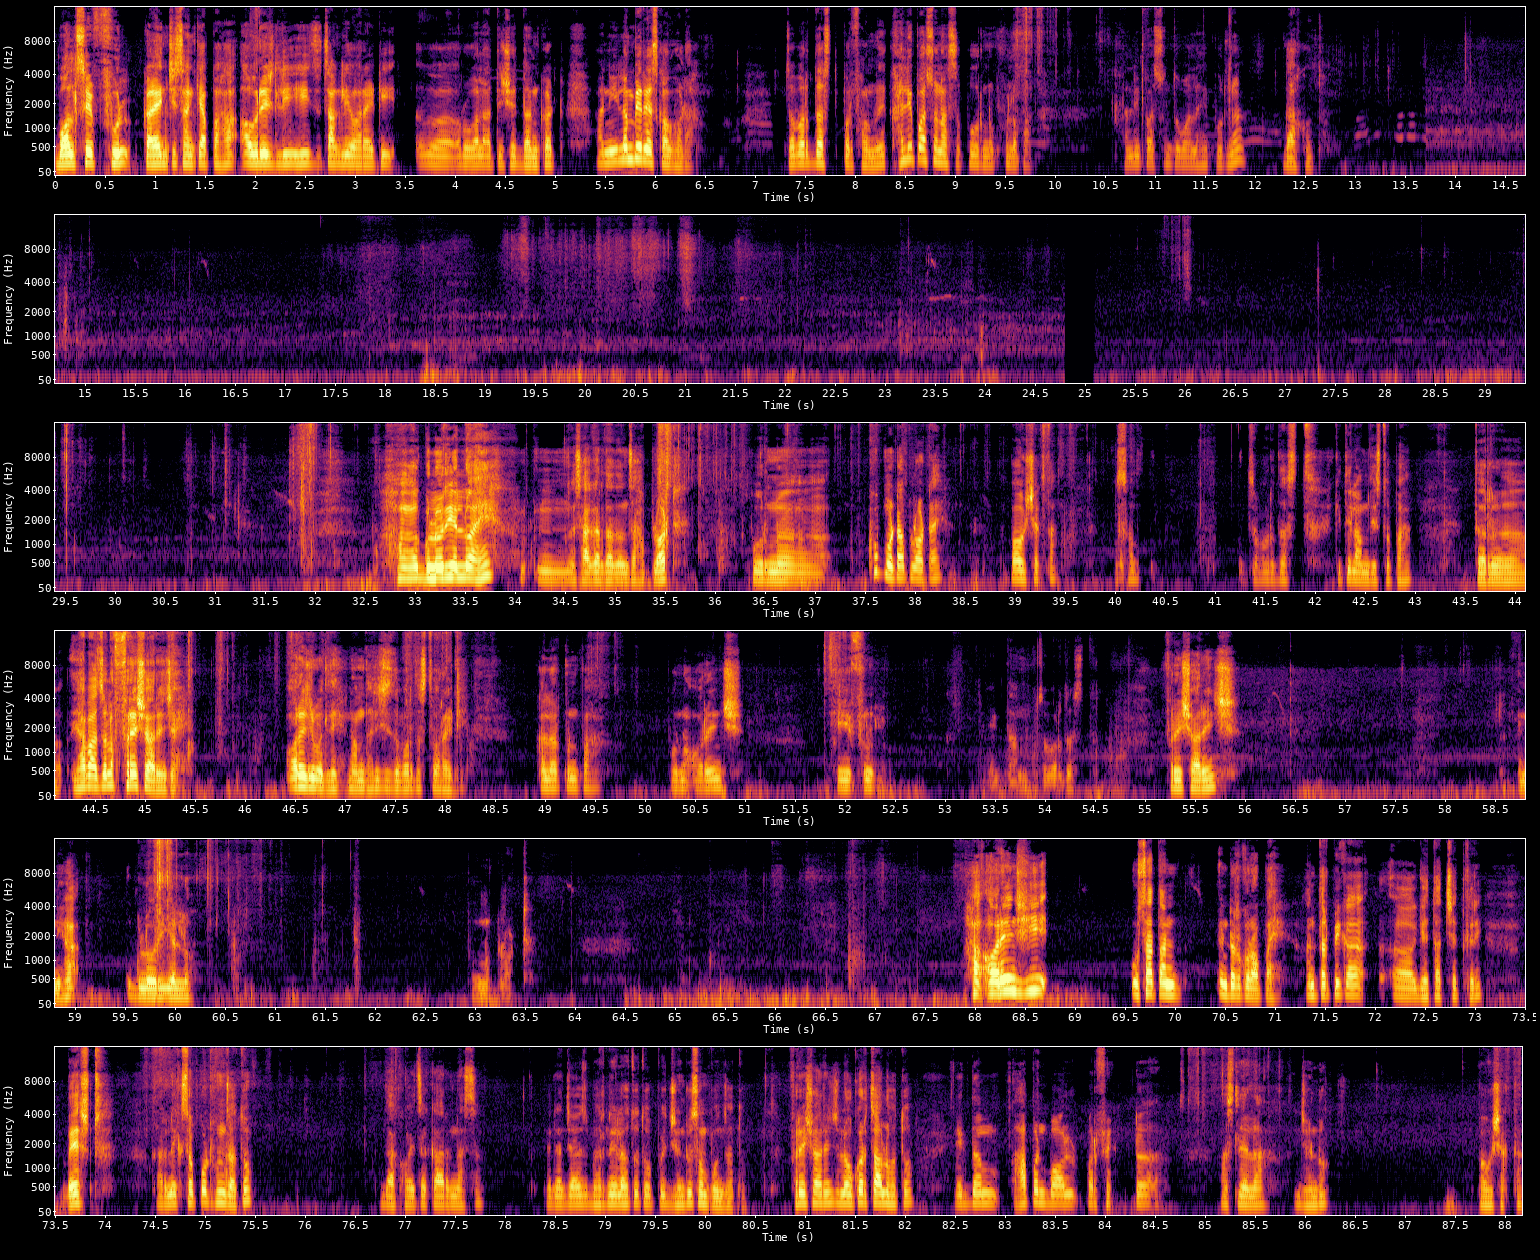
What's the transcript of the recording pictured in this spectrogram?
बॉल सेफ फुल कळ्यांची संख्या पहा. अवरेजली ही चांगली व्हरायटी रोगाला अतिशय दणकट आणि लंबी रेस का घोडा. जबरदस्त परफॉर्मन्स खालीपासून असं पूर्ण फुलं पहा. खालीपासून तुम्हाला हे पूर्ण दाखवतो. हा ग्लोरी येल्लो आहे. सागरदादांचा हा प्लॉट पूर्ण खूप मोठा प्लॉट आहे. पाहू शकता. जबरदस्त. किती लांब दिसतो पहा. तर ह्या बाजूला फ्रेश ऑरेंज आहे. ऑरेंजमधली नामधारीची जबरदस्त व्हरायटी कलर पण पहा. पूर्ण ऑरेंज हे फुल एकदम जबरदस्त. फ्रेश ऑरेंज आणि हा ग्लोरी येल्लो पूर्ण प्लॉट हा ऑरेंज ही उसात अं इंटरक्रॉप आहे. आंतरपिका घेतात शेतकरी. बेस्ट कारण एक सपोर्ट होऊन जातो. दाखवायचं कारण असं. त्यांना ज्यावेळेस भरणीला होतो तो झेंडू संपून जातो. फ्रेश ऑरेंज लवकर चालू होतो. एकदम हा पण बॉल परफेक्ट असलेला झेंडू. पाहू शकता.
